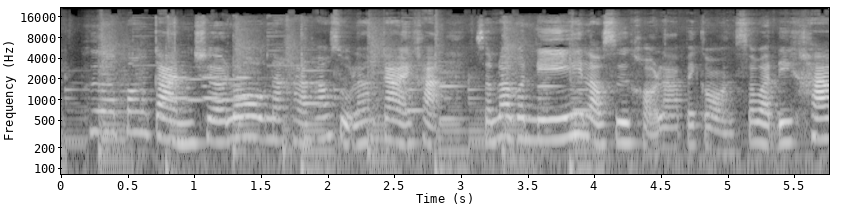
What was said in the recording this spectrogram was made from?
ๆ เพื่อป้องกันเชื้อโรคนะคะ เข้าสู่ร่างกายค่ะสำหรับวันนี้เราซื้อขอลาไปก่อน สวัสดีค่ะ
